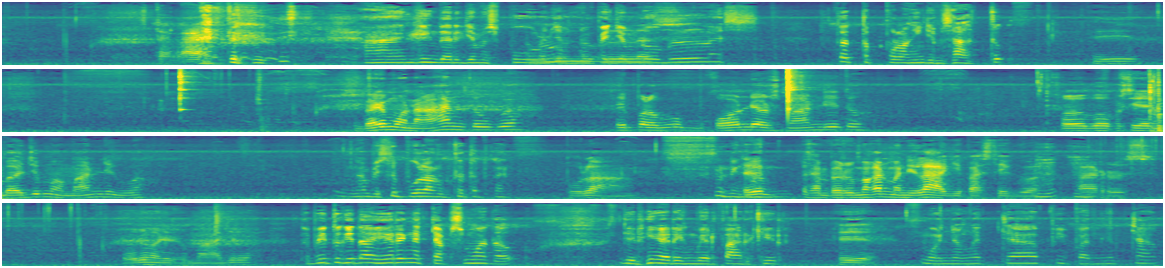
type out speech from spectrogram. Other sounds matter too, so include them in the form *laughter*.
Setelah terus anjing dari jam 10 Sampai jam sampai jam 12. 12 tetep pulangnya jam 1 iya. Sebenarnya mau nahan tuh gue tapi kalau gue konde harus mandi tuh kalau bawa persediaan baju mah mandi gue habis itu pulang tetep kan? Pulang. *laughs* Tapi Mendingan. sampai rumah kan mandi lagi pasti gue Mm-mm. harus. Ya udah mandi di rumah aja lah. Tapi itu kita akhirnya ngecap semua tau. *laughs* Jadi nggak ada yang bayar parkir. Iya. Monyong ngecap ipan ngecap.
